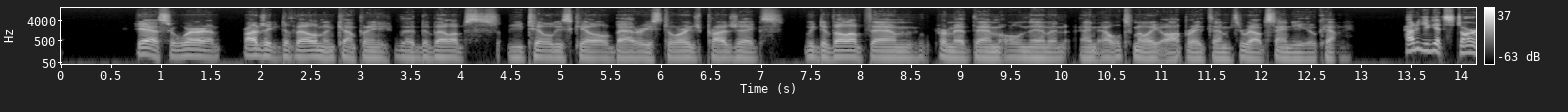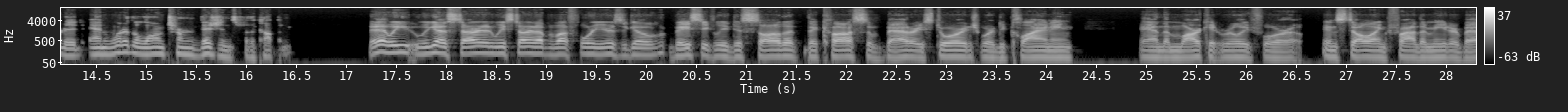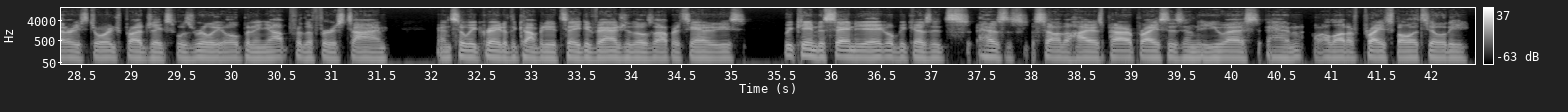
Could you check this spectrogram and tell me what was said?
Yeah, so we're a project development company that develops utility scale battery storage projects. We develop them, permit them, own them, and, and ultimately operate them throughout San Diego County. How did you get started and what are the long term visions for the company? Yeah, we, we got started. We started up about four years ago. Basically, just saw that the costs of battery storage were declining and the market really for installing front of the meter battery storage projects was really opening up for the first time. And so we created the company to take advantage of those opportunities. We came to San Diego because it's has some of the highest power prices in the U.S. and a lot of price volatility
